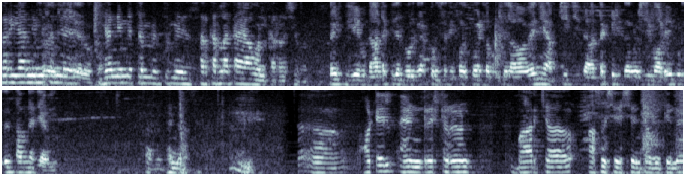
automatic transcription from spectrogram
सर या निमित्ताने होतं. या निमित्ताने तुम्ही सरकारला काय आवाहन करणार शेवट काहीच नाही हे दहा टक्केच्या रोलबॅक करून साठी फर्स्ट पॉईंटला पैसे लावावे आणि आमची जी दहा टक्केची दरवर्षी वाढ आहे कुठेतरी थांबण्यात यावी. चालेल धन्यवाद सर. अं, हॉटेल अँड रेस्टॉरंट बारच्या असोसिएशनच्या वतीने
